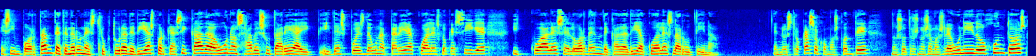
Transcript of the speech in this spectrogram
Es importante tener una estructura de días porque así cada uno sabe su tarea y, después de una tarea cuál es lo que sigue y cuál es el orden de cada día, cuál es la rutina. En nuestro caso, como os conté, nosotros nos hemos reunido juntos,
